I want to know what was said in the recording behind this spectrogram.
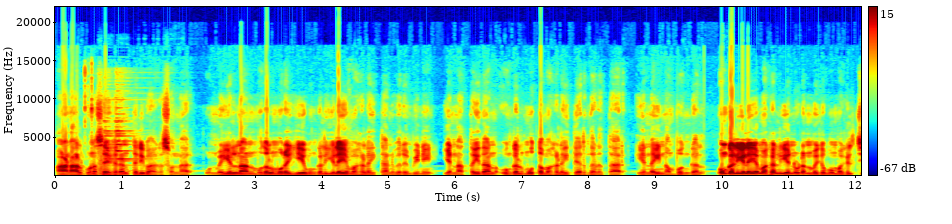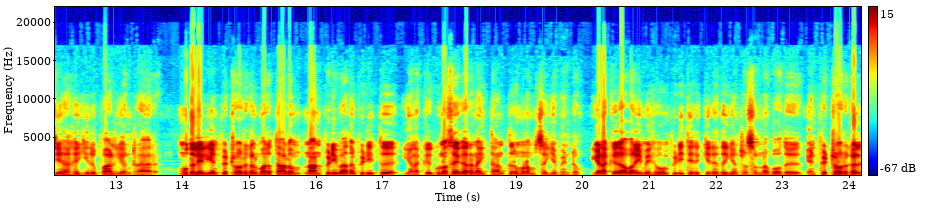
ஆனால் குணசேகரன் தெளிவாக சொன்னார் உண்மையில் நான் முதல் முறையே உங்கள் இளைய மகளைத்தான் விரும்பினேன். என் அத்தைதான் உங்கள் மூத்த மகளை தேர்ந்தெடுத்தார். என்னை நம்புங்கள். உங்கள் இளைய மகள் என்னுடன் மிகவும் மகிழ்ச்சியாக இருப்பாள் என்றார். முதலில் என் பெற்றோர்கள் மறுத்தாலும் நான் பிடிவாதம் பிடித்து எனக்கு குணசேகரனைத்தான் திருமணம் செய்ய வேண்டும். எனக்கு அவரை மிகவும் பிடித்திருக்கிறது என்று சொன்னபோது என் பெற்றோர்கள்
